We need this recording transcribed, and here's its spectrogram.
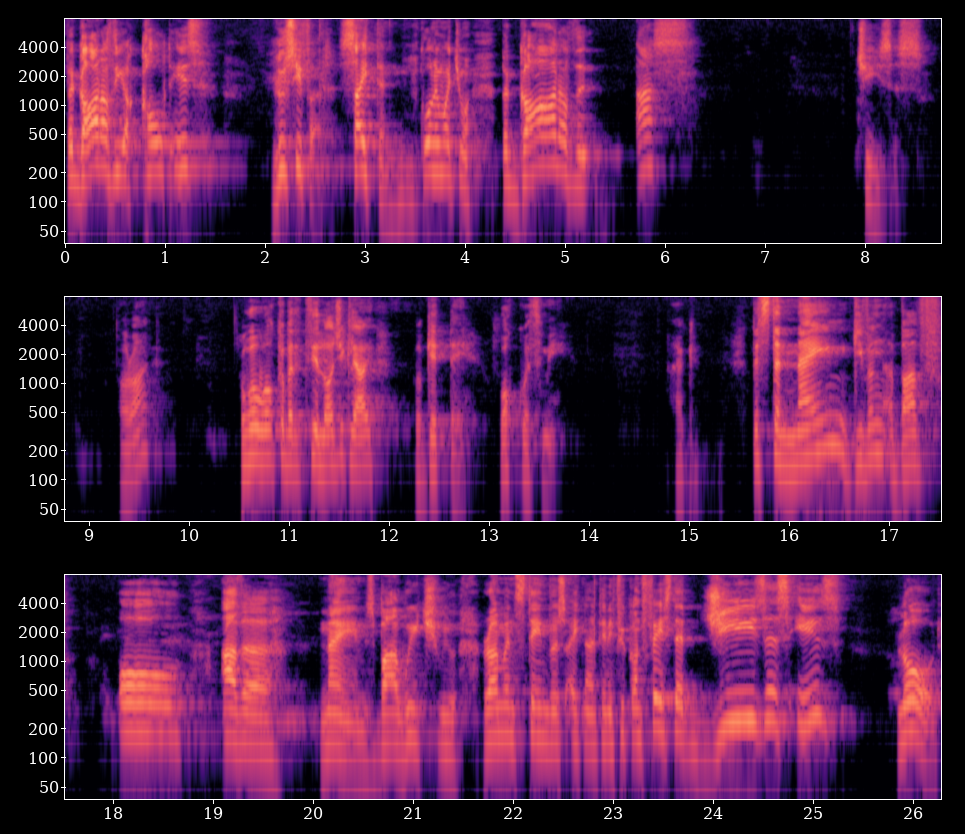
The God of the occult is Lucifer, Satan. Call him what you want. The God of the us, Jesus. All right? We'll walk about it theologically. I, we'll get there. Walk with me. Okay. That's the name given above all other names by which we Romans 10 verse 8 9 10 if you confess that Jesus is Lord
